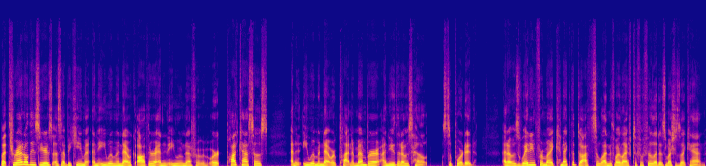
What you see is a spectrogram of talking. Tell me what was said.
But throughout all these years, as I became an eWomen Network author and an eWomen Network podcast host and an eWomen Network Platinum member, I knew that I was held, supported, and I was waiting for my connect the dots to line with my life to fulfill it as much as I can.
